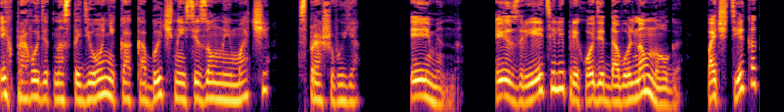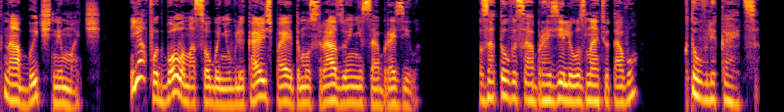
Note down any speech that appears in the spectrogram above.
Их проводят на стадионе, как обычные сезонные матчи? Спрашиваю я. Именно. И зрителей приходит довольно много, почти как на обычный матч. Я футболом особо не увлекаюсь, поэтому сразу и не сообразила. Зато вы сообразили узнать у того, кто увлекается.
